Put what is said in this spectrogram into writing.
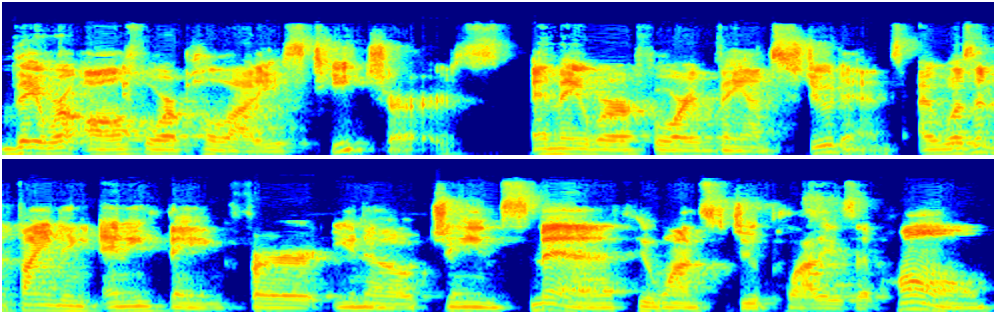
they were all for Pilates teachers and they were for advanced students. I wasn't finding anything for, you know, Jane Smith who wants to do Pilates at home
